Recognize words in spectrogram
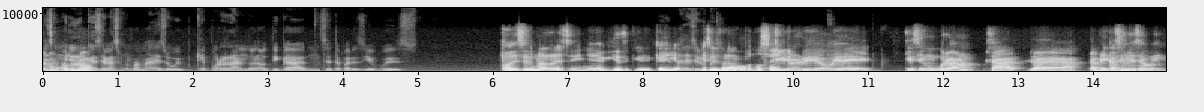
Es como yo no. que se me hace una mamada eso, güey, que por randonáutica se te apareció, pues. Pues es una reseña que, que, que diga que si es verdad, pues no sé. Si vieron el video, güey, de que según grabaron, o sea, la, la aplicación esa, güey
